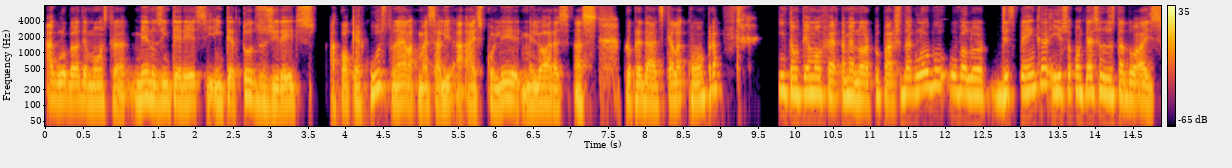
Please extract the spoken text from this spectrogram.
a Globo ela demonstra menos interesse em ter todos os direitos a qualquer custo, né? ela começa ali a, a escolher melhor as, as propriedades que ela compra então tem uma oferta menor por parte da Globo, o valor despenca, e isso acontece nos estaduais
